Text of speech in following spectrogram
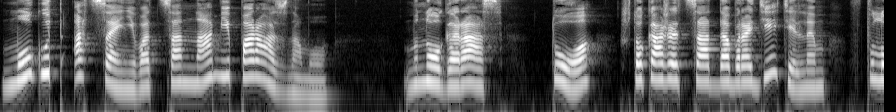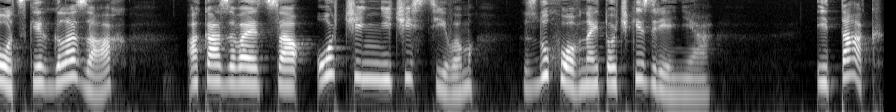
могут оцениваться нами по-разному. Много раз то, что кажется добродетельным в плотских глазах, оказывается очень нечестивым с духовной точки зрения. Итак,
